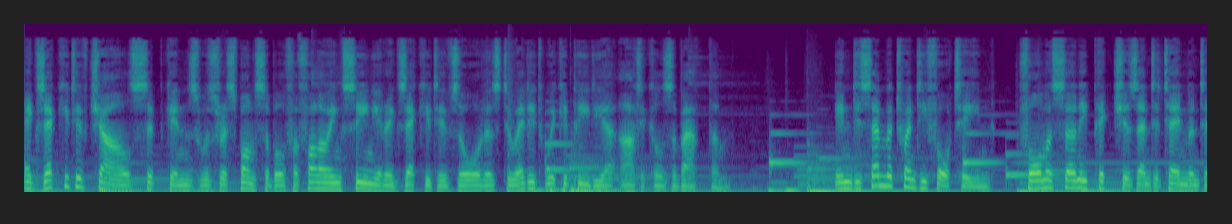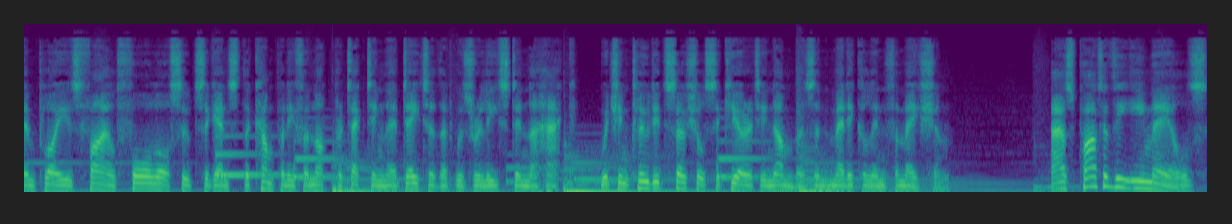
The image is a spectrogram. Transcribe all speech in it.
executive Charles Sipkins was responsible for following senior executives' orders to edit Wikipedia articles about them. In December 2014, Former Sony Pictures Entertainment employees filed four lawsuits against the company for not protecting their data that was released in the hack, which included social security numbers and medical information. As part of the emails,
